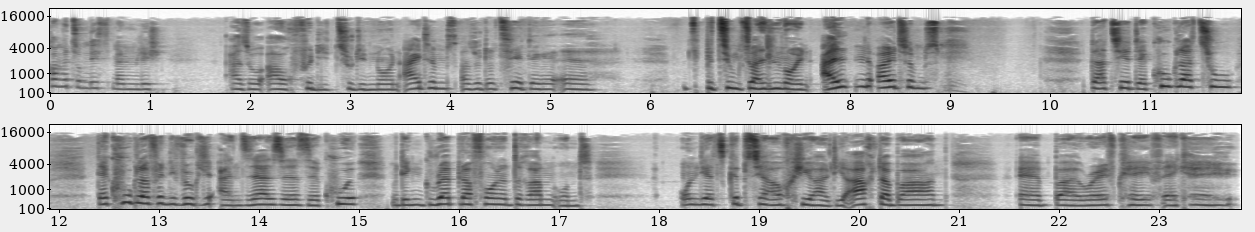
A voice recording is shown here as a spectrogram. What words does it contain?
Kommen wir zum nächsten, nämlich also auch für die zu den neuen Items. Also da zählt der äh, beziehungsweise neuen alten Items. Da zählt der Kugler zu. Der Kugler finde ich wirklich ein sehr, sehr, sehr cool. Mit dem Grappler vorne dran und und jetzt gibt es ja auch hier halt die Achterbahn äh, bei Rave Cave, aka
